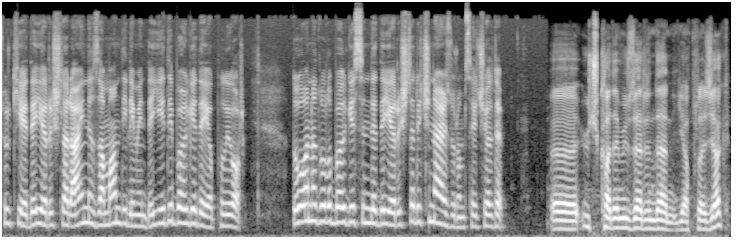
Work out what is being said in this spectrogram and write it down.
Türkiye'de yarışlar aynı zaman diliminde 7 bölgede yapılıyor. Doğu Anadolu bölgesinde de yarışlar için Erzurum seçildi. 3 kademe üzerinden yapılacak.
